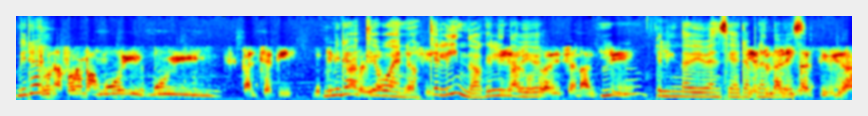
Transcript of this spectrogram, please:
Mira, Es una forma muy, muy calchaquí de pescar. mira qué digamos, bueno, así. qué lindo, qué linda algo vive- tradicional, sí. Ujú, Qué linda vivencia es una linda actividad.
